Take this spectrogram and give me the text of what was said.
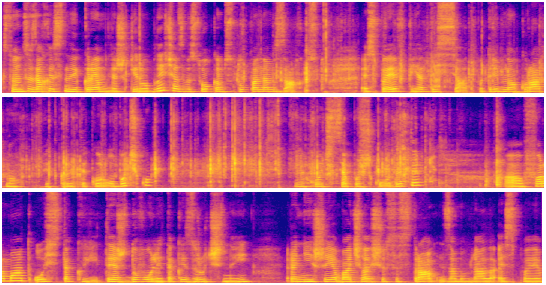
Сонцезахисний крем для шкіри обличчя з високим ступенем захисту SPF 50. Потрібно акуратно відкрити коробочку. Не хочеться пошкодити. Формат ось такий, теж доволі такий зручний. Раніше я бачила, що сестра замовляла SPF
